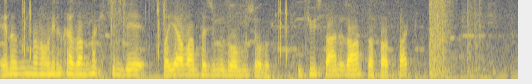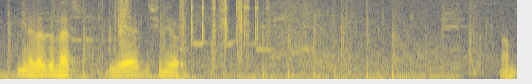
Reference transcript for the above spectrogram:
en azından oyunu kazanmak için bir sayı avantajımız olmuş olur. 2-3 tane round da satsak yine de döner diye düşünüyorum. Tamam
